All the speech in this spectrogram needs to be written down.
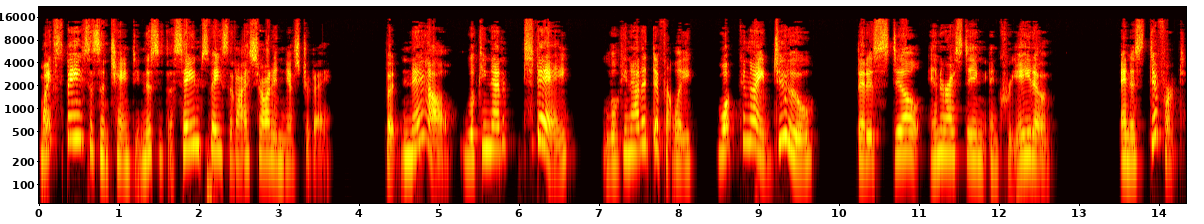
my space isn't changing. This is the same space that I shot in yesterday. But now, looking at it today, looking at it differently. What can I do that is still interesting and creative and is different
